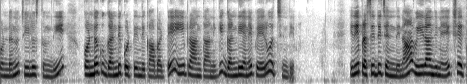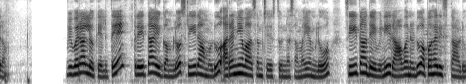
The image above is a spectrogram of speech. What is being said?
కొండను చీలుస్తుంది. కొండకు గండి కొట్టింది కాబట్టే ఈ ప్రాంతానికి గండి అనే పేరు వచ్చింది. ఇది ప్రసిద్ధి చెందిన వీరాంజనేయ క్షేత్రం. వివరాల్లోకి వెళితే త్రేతాయుగంలో శ్రీరాముడు అరణ్యవాసం చేస్తున్న సమయంలో సీతాదేవిని రావణుడు అపహరిస్తాడు.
